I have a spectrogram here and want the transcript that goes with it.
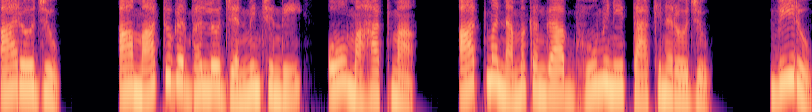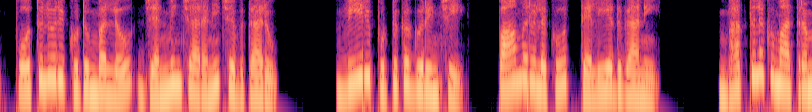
ఆ రోజు ఆ మాతృగర్భంలో జన్మించింది ఓ మహాత్మా. ఆత్మ నమ్మకంగా భూమిని తాకిన రోజు. వీరు పోతులూరి కుటుంబంలో జన్మించారని చెబుతారు. వీరి పుట్టుక గురించి పామరులకు తెలియదుగాని భక్తులకు మాత్రం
